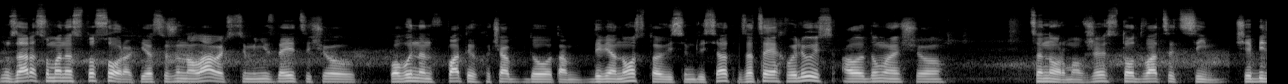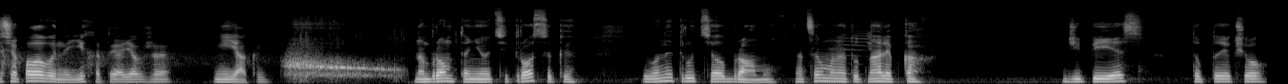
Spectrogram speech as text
Ну, зараз у мене 140. Я сижу на лавочці, мені здається, що повинен впати хоча б до там, 90-80. За це я хвилююсь, але думаю, що це норма. Вже 127. Ще більше половини їхати, а я вже ніякий. На Бромптоні оці тросики, і вони труться об раму. А це в мене тут наліпка GPS. Тобто, якщо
